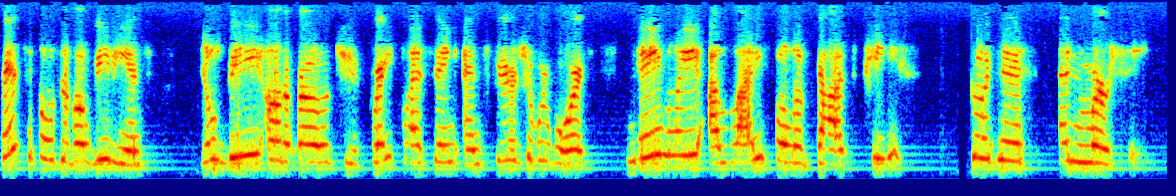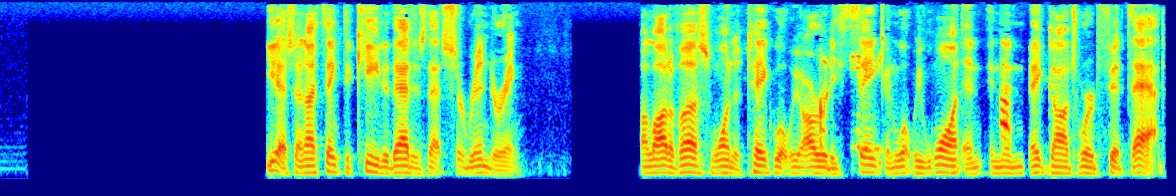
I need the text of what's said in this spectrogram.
principles of obedience, you'll be on a road to great blessing and spiritual rewards, namely a life full of God's peace, goodness, and mercy. Yes, and I think the key to that is that surrendering. A lot of us want to take what we already think and what we want and, and then make God's word fit that.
